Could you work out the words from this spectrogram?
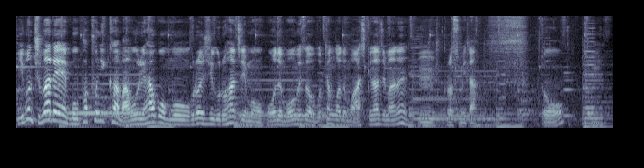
이번 주말에 뭐 파푸니카 마무리하고 뭐 그런 식으로 하지 뭐. 오늘 모험에서 못한 거는 뭐 아쉽긴 하지만은 음 그렇습니다. 또. 음,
